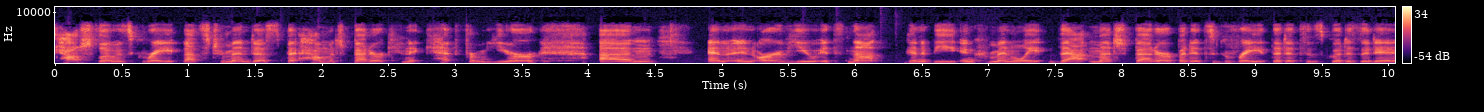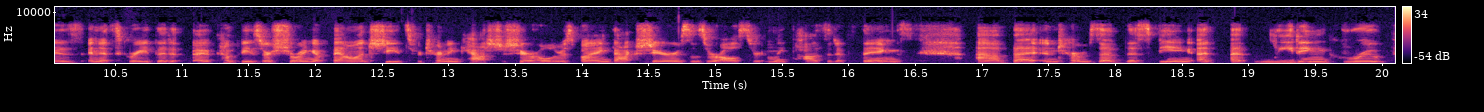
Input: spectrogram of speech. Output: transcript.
cash flow is great, that's tremendous, but how much better can it get from here? Um, and in our view, it's not going to be incrementally that much better, but it's great that it's as good as it is, and it's great that uh, companies are shoring up balance sheets, returning cash to shareholders, buying back shares. Those are all certainly positive things. Uh, but in terms of this being a, a, leading group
